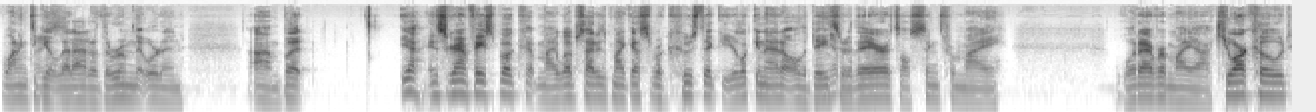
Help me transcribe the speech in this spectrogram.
wanting to get let out of the room that we're in. Um, but yeah, Instagram, Facebook. My website is Mike Estabrook Acoustic. You're looking at it. All the dates Yep. are there. It's all synced from my whatever my uh, QR code.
